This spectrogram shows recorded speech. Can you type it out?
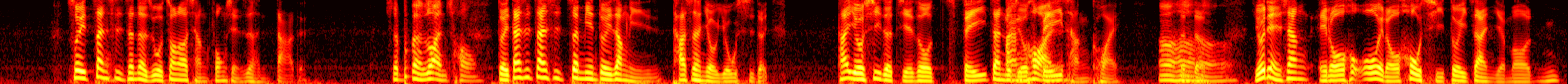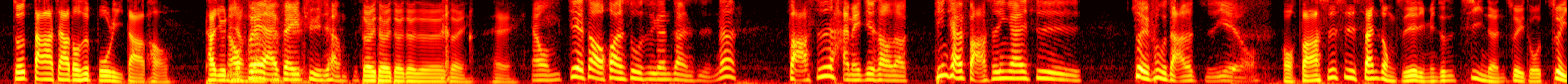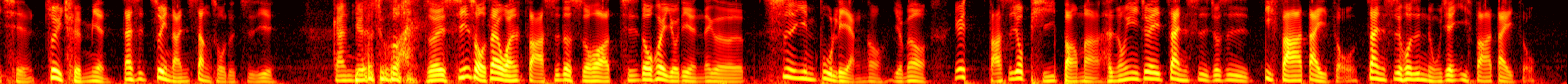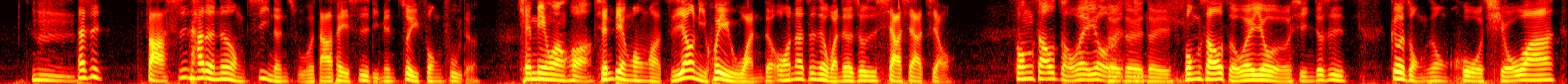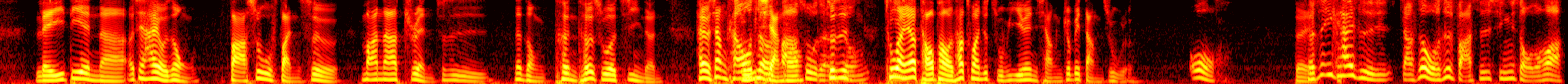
所以战士真的如果撞到墙，风险是很大的。所以不能乱冲。对，但是战士正面对让你，他是很有优势的。他游戏的节奏非战斗节奏非常快，嗯真的、有点像 L O L 后期对战，有没有？你就大家都是玻璃大炮，他有点像飞来飞去这样子。对对对对对对对。哎，来我们介绍幻术师跟战士，那法师还没介绍到，听起来法师应该是最复杂的职业哦。哦，法师是三种职业里面就是技能最多、最全、最全面，但是最难上手的职业，感觉出来。所以新手在玩法师的时候啊，其实都会有点那个适应不良哦，有没有？因为法师又皮薄嘛，很容易就被战士就是一发带走，战士或是弩箭一发带走。嗯，但是法师他的那种技能组合搭配是里面最丰富的，千变万化，千变万化。只要你会玩的哦，那真的玩的就是下下叫。风骚走位又恶心，对对对，风骚走位又恶心，就是各种这种火球啊、雷电啊，而且还有这种法术反射、mana drain，就是那种很特殊的技能，还有像筑墙哦，就是突然要逃跑，他突然就筑一面墙，就被挡住了。哦，对。可是，一开始假设我是法师新手的话，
